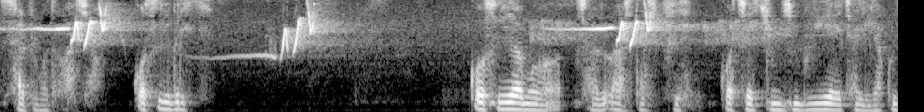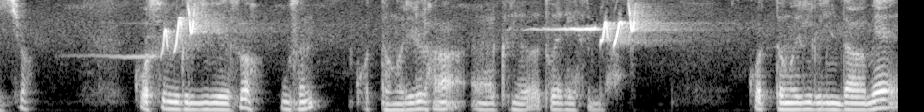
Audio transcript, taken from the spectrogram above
살펴보도록 하죠. 꽃술 그리기. 꽃술이야 뭐 잘 아시다시피 꽃의 중심 부위에 자리를 잡고 있죠. 꽃을 그리기 위해서 우선 꽃 덩어리를 하나 어, 그려둬야 되겠습니다. 꽃 덩어리를 그린 다음에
